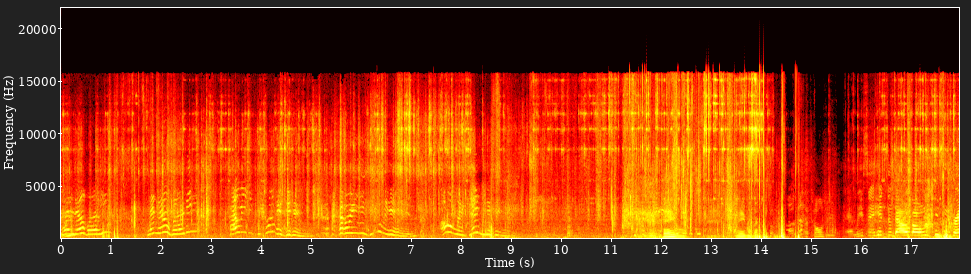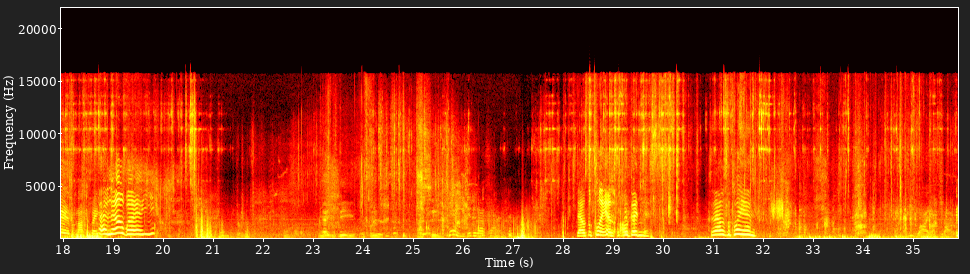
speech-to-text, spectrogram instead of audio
Hello, buddy. Hello, buddy. How are you doing? How are you doing? Oh my goodness. Hey, man. Hey, man. I told you. At least it hit the dog on doggone grass, not the face. Hello, buddy. Yeah, you did. I see it. I see it. Yeah, you did it outside. That was the plan. Oh goodness. So that was the plan. You wild child.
